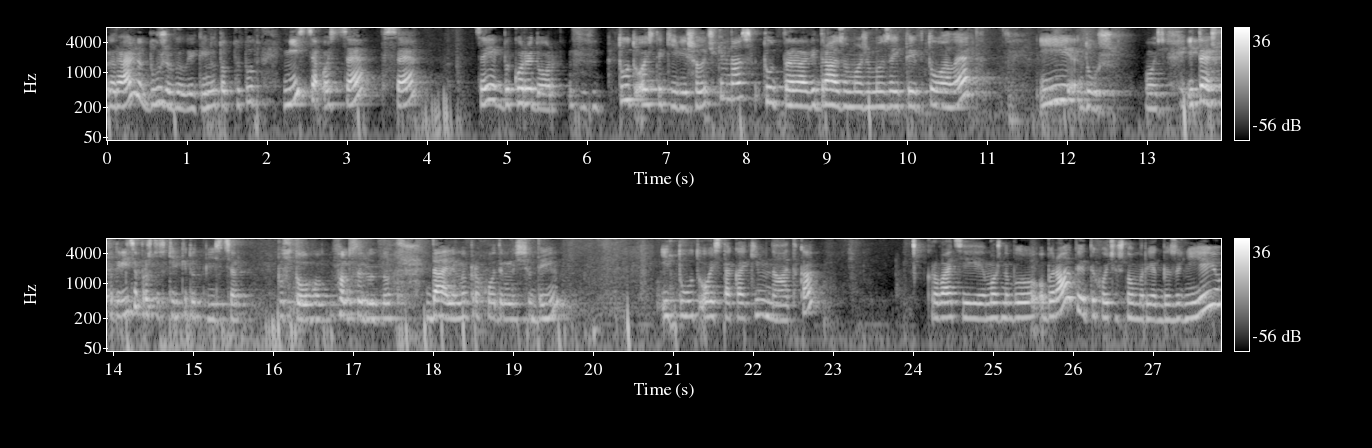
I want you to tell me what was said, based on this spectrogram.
реально дуже великий. Ну тобто тут місця, ось це все Це якби коридор. Тут ось такі вішалочки в нас. Тут е, відразу можемо зайти в туалет і душ. Ось. І теж подивіться просто скільки тут місця. Пустого, абсолютно. Далі ми проходимо сюди. І тут ось така кімнатка. Кроваті можна було обирати. Ти хочеш номер якби з однією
